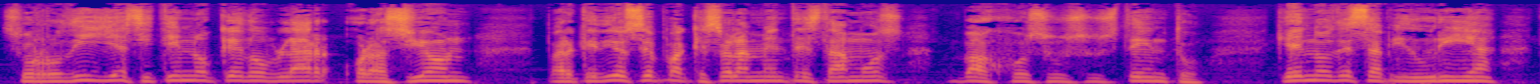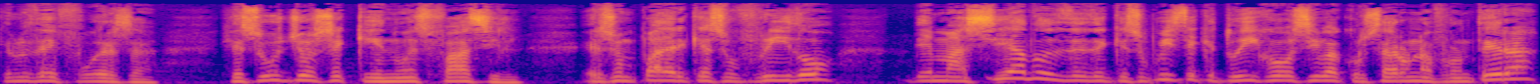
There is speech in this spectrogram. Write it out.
sus rodillas y tiene que doblar oración para que Dios sepa que solamente estamos bajo su sustento, que Él nos dé sabiduría, que nos dé fuerza. Jesús, yo sé que no es fácil. Es un padre que ha sufrido demasiado desde que supiste que tu hijo se iba a cruzar una frontera,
